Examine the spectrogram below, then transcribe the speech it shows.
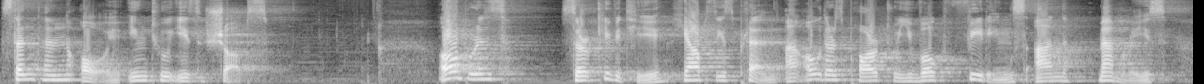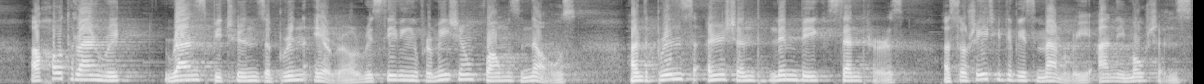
suntan oil into its shops. Our brain's circuitry helps explain an odor's power to evoke feelings and memories. A hotline runs between the brain area receiving information from the nose and brain's ancient limbic centers associated with memory and emotions.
